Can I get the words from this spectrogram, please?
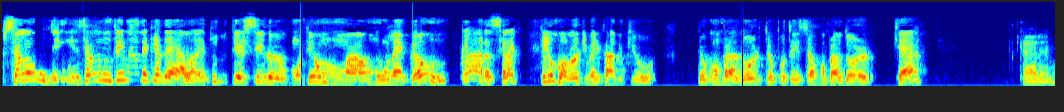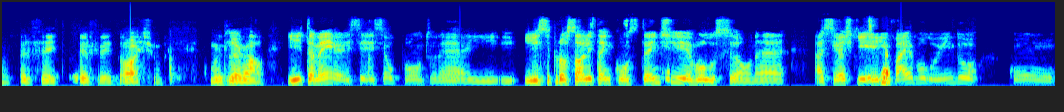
Se ela, não tem, se ela não tem nada que é dela, é tudo terceiro, eu montei uma, um legão, cara, será que tem um valor de mercado que o teu comprador, teu potencial comprador quer? Caramba, perfeito, perfeito, ótimo. Muito legal. E também esse, esse é o ponto, né? E, e esse profissional está em constante evolução, né? Assim, eu acho que ele vai evoluindo com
